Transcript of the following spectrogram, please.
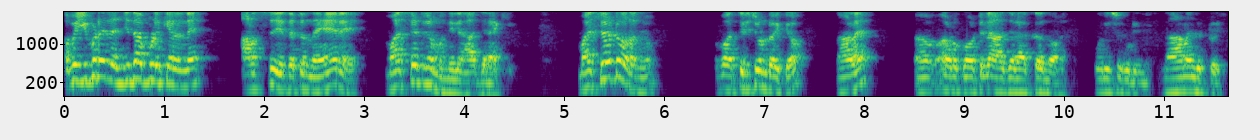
അപ്പൊ ഇവിടെ രഞ്ജിത പുളിക്കലിനെ അറസ്റ്റ് ചെയ്തിട്ട് നേരെ മജിസ്ട്രേറ്റിന് മുന്നിൽ ഹാജരാക്കി. മജിസ്ട്രേറ്റ് പറഞ്ഞു അപ്പൊ തിരിച്ചു വയ്ക്കോ നാളെ അവിടെ കോർട്ടിൽ ഹാജരാക്കുക എന്ന് പറഞ്ഞു. പോലീസ് കുടുങ്ങി. നാണം കിട്ടുകയും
